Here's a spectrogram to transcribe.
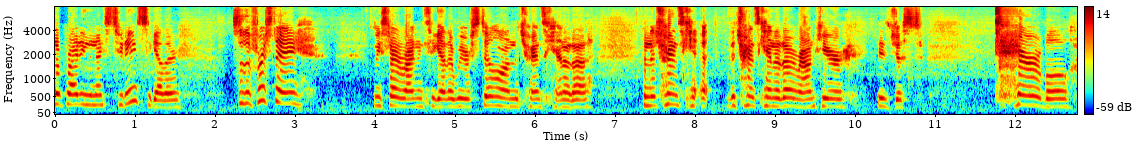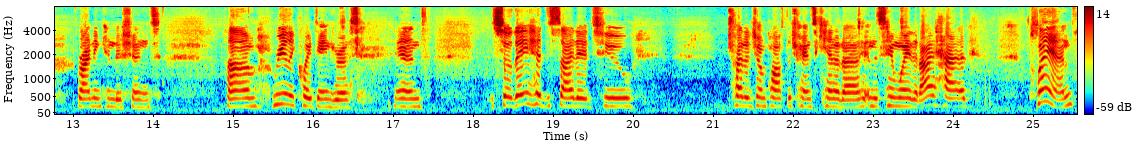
up riding the next two days together. So the first day we started riding together, we were still on the Trans Canada. And the Trans the Trans Canada around here is just terrible riding conditions, um, really quite dangerous. And so they had decided to try to jump off the Trans Canada in the same way that I had planned.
